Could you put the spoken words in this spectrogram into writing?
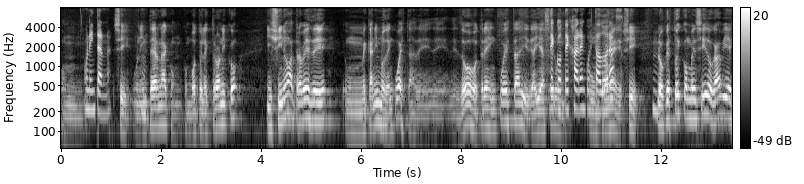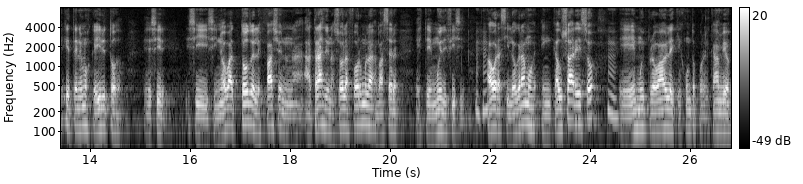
una interna. Sí, una interna con, con voto electrónico y si no a través de un mecanismo de encuestas, de, dos o tres encuestas y de ahí hacer ¿De cotejar encuestadoras? sí. Mm. Lo que estoy convencido, Gaby, es que tenemos que ir todo. Es decir, si, si no va todo el espacio en una, atrás de una sola fórmula, va a ser este, muy difícil. Ahora, si logramos encauzar eso, mm. eh, es muy probable que Juntos por el Cambio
